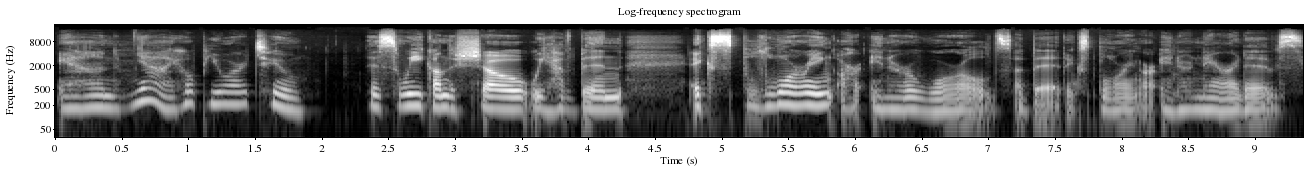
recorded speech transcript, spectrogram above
And yeah, I hope you are too. This week on the show, we have been exploring our inner worlds a bit, exploring our inner narratives,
